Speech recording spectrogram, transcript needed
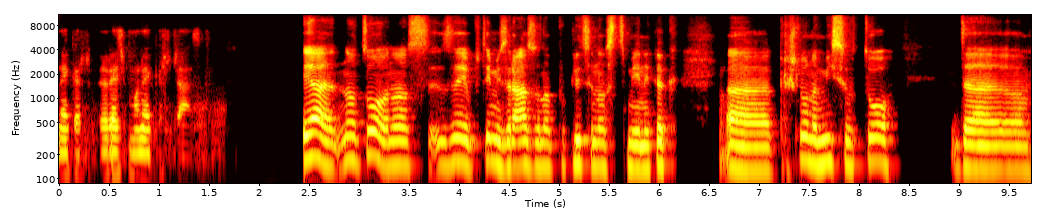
nekar, rečemo nekrščanskem. Ja, no, to, no, zdaj v tem izrazu na poklicanost mi je nekako uh, prišlo na misel to, da uh,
